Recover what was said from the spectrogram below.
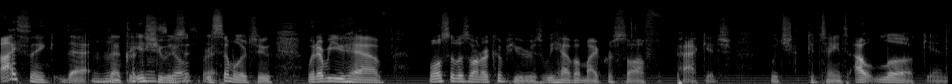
I think that Mhm, that the cooking issue is, right. is similar to whatever you have most of us on our computers, we have a Microsoft package which contains Outlook and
